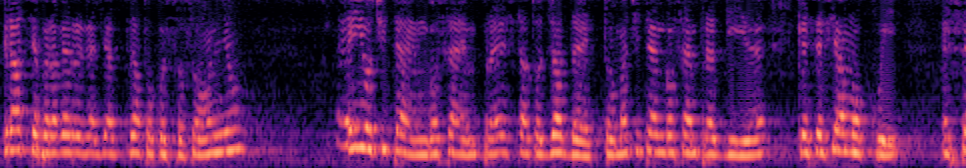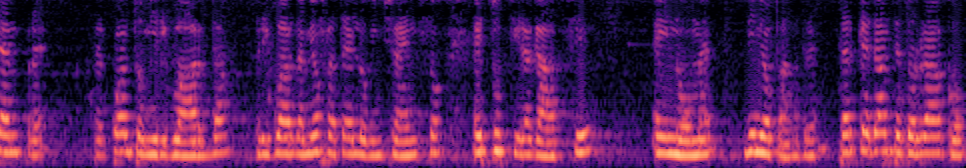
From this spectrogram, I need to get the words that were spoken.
grazie per aver realizzato questo sogno e io ci tengo sempre, è stato già detto, ma ci tengo sempre a dire che se siamo qui è sempre, per quanto mi riguarda, riguarda mio fratello Vincenzo e tutti i ragazzi e in nome di mio padre, perché Dante Torraco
